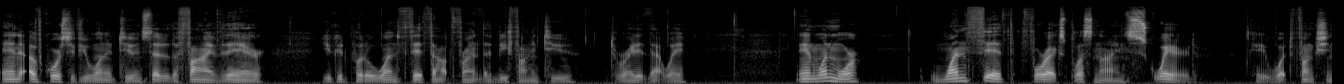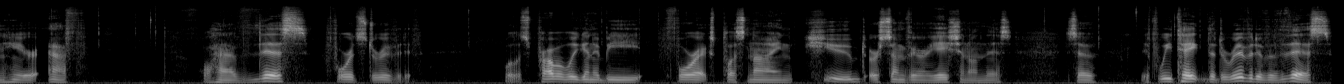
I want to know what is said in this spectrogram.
And of course, if you wanted to, instead of the 5 there, you could put a 1 fifth out front. That'd be fine too, to write it that way. And one more, 1 fifth 4x plus 9 squared. Okay, what function here, f, will have this for its derivative? Well, it's probably going to be 4x plus 9 cubed or some variation on this. So if we take the derivative of this,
